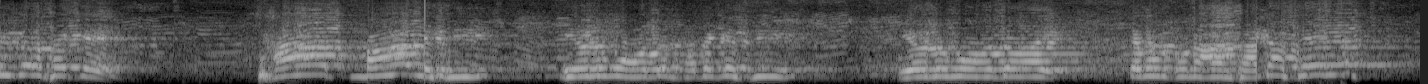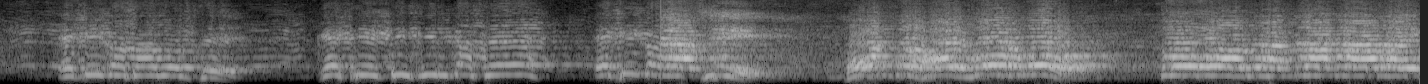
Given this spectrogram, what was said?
আমার থেকে সাত গেছি মহোদয়ের সাথে গেছি। মহোদয় তেমন আনসার কাছে একই কথা বলছে। গেছি টিসির কাছে, একই কথা আছি হয় তো আমরা টাকা আদায়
